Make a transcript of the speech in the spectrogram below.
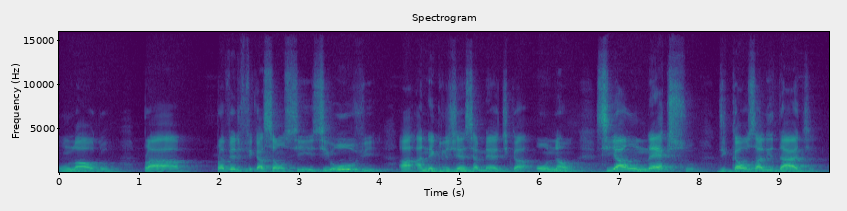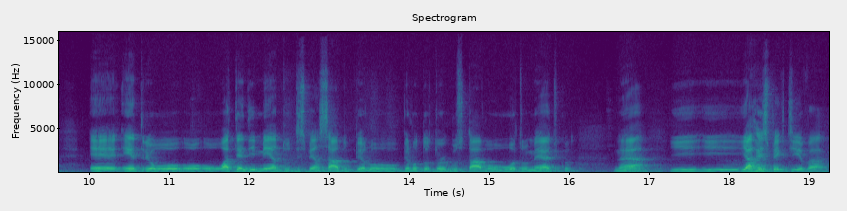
um laudo para para verificação se, se houve a, a negligência médica ou não. Se há um nexo de causalidade é, entre o, o, o, atendimento dispensado pelo, pelo Dr. Gustavo ou outro médico, né? E, e, e a respectiva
